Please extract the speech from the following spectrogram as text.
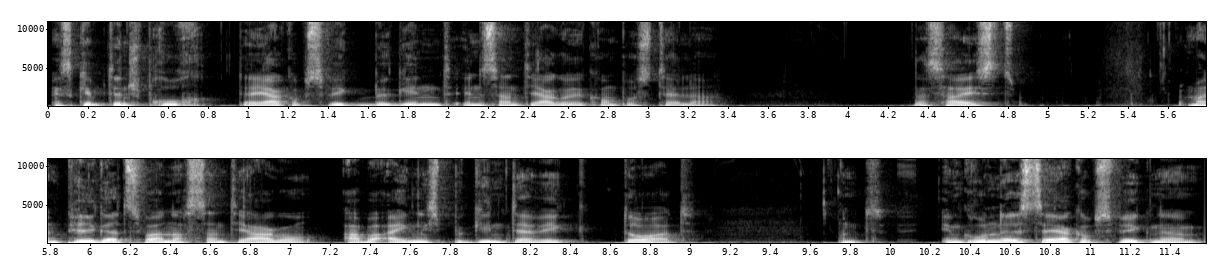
es gibt den Spruch, der Jakobsweg beginnt in Santiago de Compostela. Das heißt, man pilgert zwar nach Santiago, aber eigentlich beginnt der Weg dort. Und im Grunde ist der Jakobsweg eine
